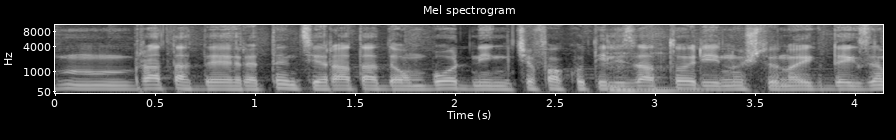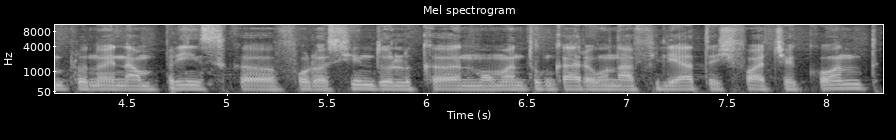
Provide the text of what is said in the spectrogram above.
mm, rata de retenție, rata de onboarding, ce fac utilizatorii. Nu știu, noi, de exemplu, noi ne-am prins că folosindu-l că în momentul în care un afiliat își face cont,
